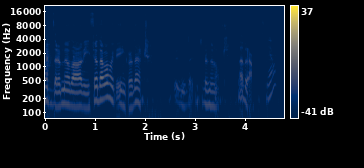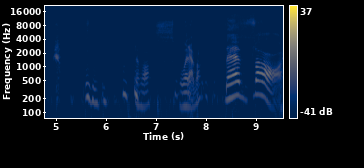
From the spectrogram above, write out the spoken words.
hadde de jo da wifi, og det var faktisk inkludert. Er Utrolig nok. Det er bra. Det var så ræva. Det var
